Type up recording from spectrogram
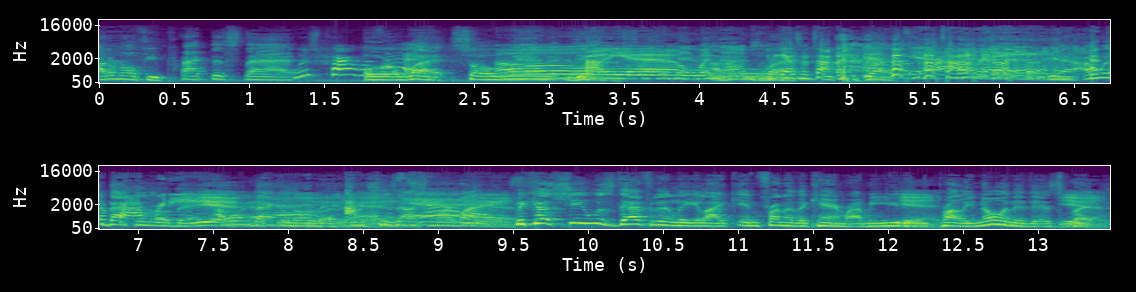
I don't know if you practiced that Which part was or that? what. So when Oh yeah, oh, When when, they- we got some talk. Right. Yeah, I went the back a little bit. Yeah. I went back a little bit. Yeah. She's asking Yeah. her like because she was definitely like in front of the camera. I mean, you didn't Yeah. probably know any of this, Yeah. but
